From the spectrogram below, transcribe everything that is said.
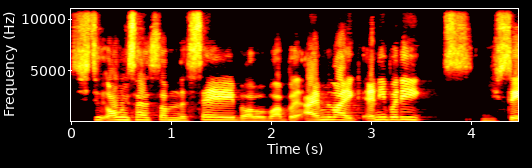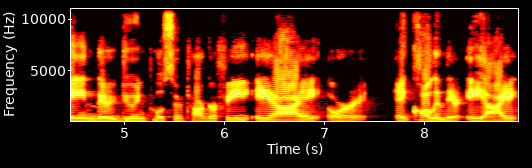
she always has something to say, blah blah blah. But I'm like anybody saying they're doing post photography AI or and calling their AI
